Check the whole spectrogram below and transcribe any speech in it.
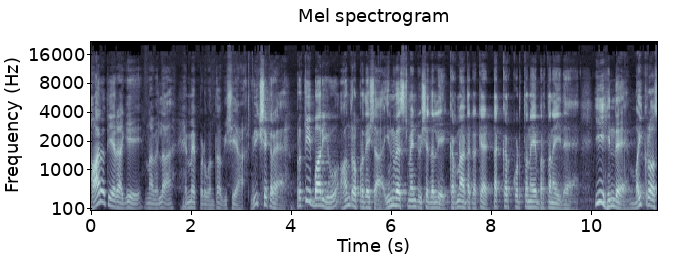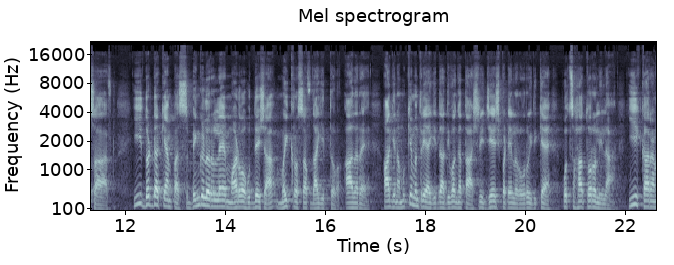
ಭಾರತೀಯರಾಗಿ ನಾವೆಲ್ಲ ಹೆಮ್ಮೆ ಪಡುವಂಥ ವಿಷಯ. ವೀಕ್ಷಕರೇ, ಪ್ರತಿ ಬಾರಿಯೂ ಆಂಧ್ರ ಪ್ರದೇಶ ಇನ್ವೆಸ್ಟ್ಮೆಂಟ್ ವಿಷಯದಲ್ಲಿ ಕರ್ನಾಟಕಕ್ಕೆ ಟಕ್ಕರ್ ಕೊಡ್ತಾನೆ ಬರ್ತಾನೆ ಇದೆ. ಈ ಹಿಂದೆ ಮೈಕ್ರೋಸಾಫ್ಟ್ ಈ ದೊಡ್ಡ ಕ್ಯಾಂಪಸ್ ಬೆಂಗಳೂರಲ್ಲೇ ಮಾಡುವ ಉದ್ದೇಶ ಮೈಕ್ರೋಸಾಫ್ಟ್ದಾಗಿತ್ತು. ಆದರೆ ಆಗಿನ ಮುಖ್ಯಮಂತ್ರಿಯಾಗಿದ್ದ ದಿವಂಗತ ಶ್ರೀ ಜೆ ಎಚ್ ಪಟೇಲರವರು ಇದಕ್ಕೆ ಉತ್ಸಾಹ ತೋರಲಿಲ್ಲ. ಈ ಕಾರಣ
